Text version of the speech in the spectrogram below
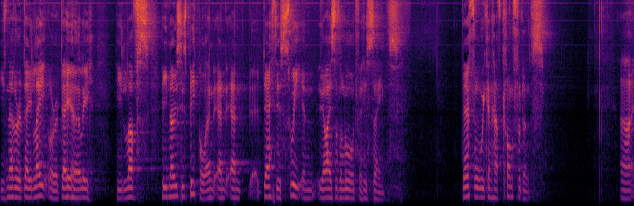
He's never a day late or a day early. He loves, he knows his people, and, and, and death is sweet in the eyes of the Lord for his saints. Therefore, we can have confidence. Uh,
